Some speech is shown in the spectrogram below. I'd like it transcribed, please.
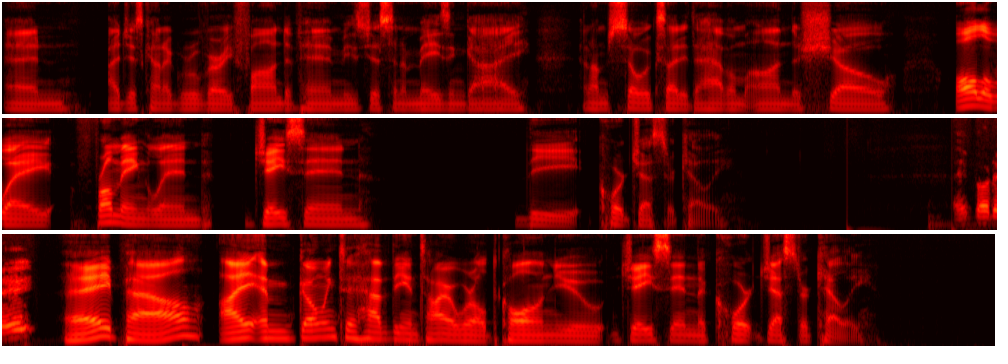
and I just kind of grew very fond of him. He's just an amazing guy, and I'm so excited to have him on the show, all the way from England. Jason, the court jester Kelly. Hey, buddy. Hey, pal. I am going to have the entire world calling you Jason, the court jester Kelly.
